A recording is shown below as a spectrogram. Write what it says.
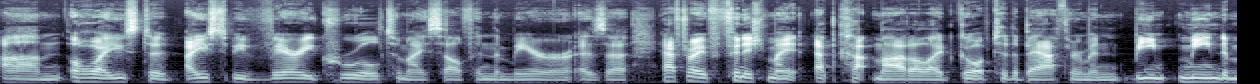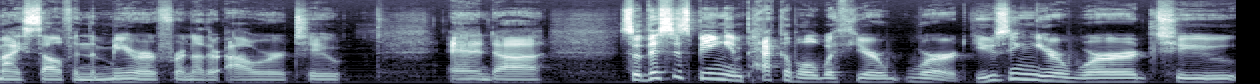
Um, oh i used to i used to be very cruel to myself in the mirror. As a after i finished my epcot model i'd go up to the bathroom and be mean to myself in the mirror for another hour or two. And uh, so this is being impeccable with your word, using your word to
